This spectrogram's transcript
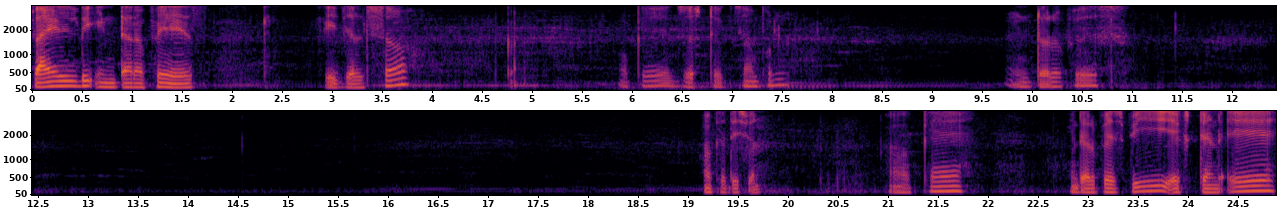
child interface is also okay just example. Interface. Okay this one. Okay. Interface b extend a.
